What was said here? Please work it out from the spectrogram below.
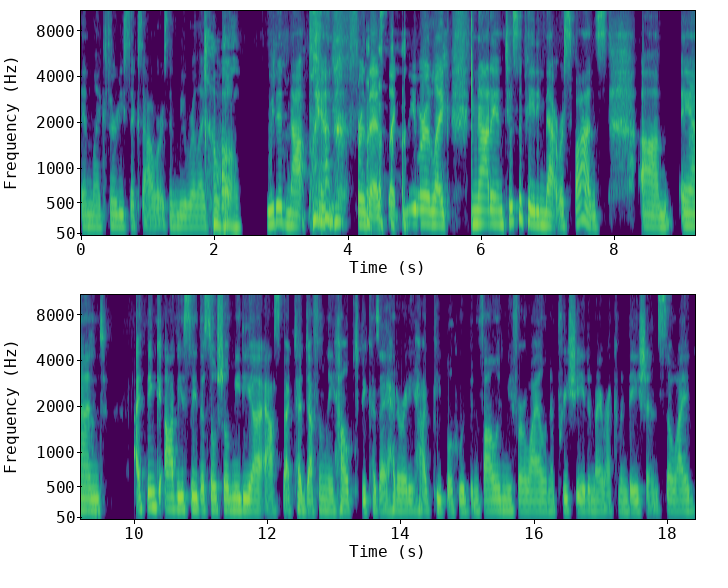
in like 36 hours, and we were like, oh, wow. we did not plan for this. like we were like not anticipating that response, um, and. I think obviously the social media aspect had definitely helped because I had already had people who had been following me for a while and appreciated my recommendations. So I'd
